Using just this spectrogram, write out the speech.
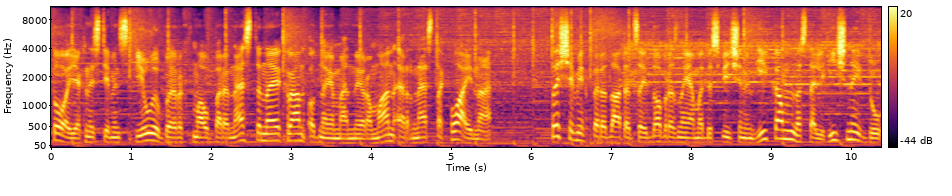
То, як не Стівен Спілберг мав перенести на екран одноіменний роман Ернеста Клайна. Хто ще міг передати цей добре знайомий досвідченим гікам ностальгічний дух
